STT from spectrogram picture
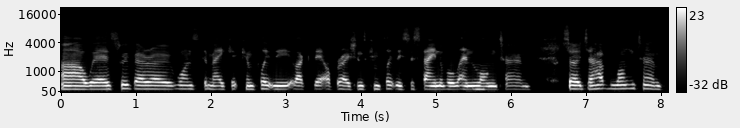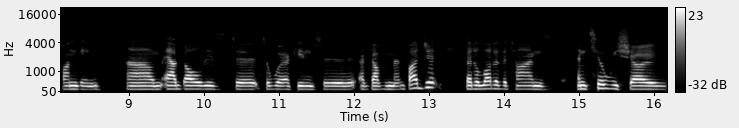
uh, where Swoop Aero wants to make it completely like their operations completely sustainable and long term. So to have long term funding, um, our goal is to to work into a government budget. But a lot of the times, until we show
